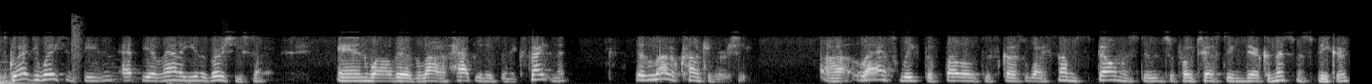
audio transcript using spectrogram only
It's graduation season at the Atlanta University Center. And while there's a lot of happiness and excitement, there's a lot of controversy. Uh, last week, the fellows discussed why some Spelman students are protesting their commencement speaker,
